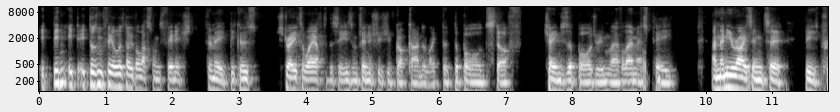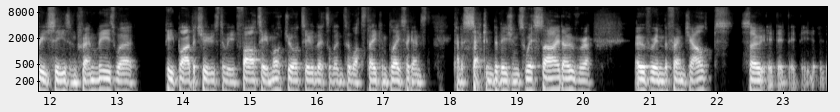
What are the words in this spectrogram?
it didn't. It, it doesn't feel as though the last one's finished for me because straight away after the season finishes, you've got kind of like the the board stuff, changes at boardroom level, MSP, and then you're right into these pre-season friendlies where people either choose to read far too much or too little into what's taking place against kind of second division Swiss side over over in the French Alps. So it, it, it,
